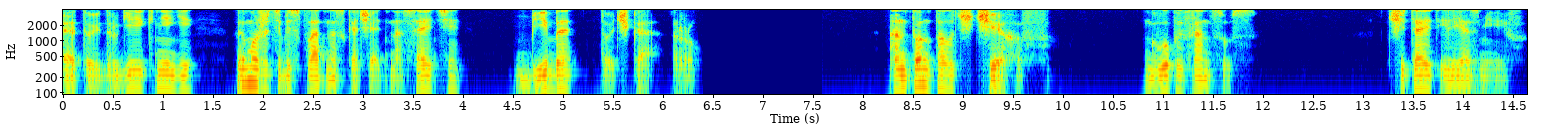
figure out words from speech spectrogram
Эту и другие книги вы можете бесплатно скачать на сайте bibe.ru. Антон Павлович Чехов. Глупый француз. Читает Илья Змеев.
